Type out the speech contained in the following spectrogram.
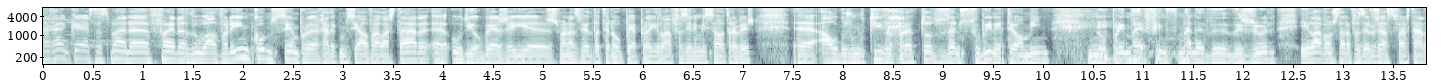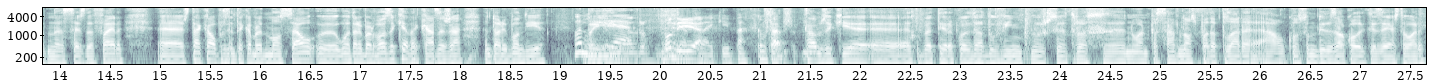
Arranca esta semana a Feira do Alvarinho. Como sempre, a Rádio Comercial vai lá estar. Uh, o Diogo Beja e a Joana Azevedo bateram o pé para ir lá fazer a emissão outra vez. Uh, algo os motiva para todos os anos subirem até ao Minho no primeiro fim de semana de, de, julho. E lá vão estar a fazer o Já se faz tarde na sexta-feira. Uh, está cá o Presidente da Câmara de Monção, o António Barbosa, que é da casa já. António, bom dia. Bom dia. Bom dia. equipa. Como estamos? Estamos aqui a, a, debater a qualidade do vinho que nos trouxe no ano passado. Não se pode apelar ao consumo de bebidas alcoólicas a esta hora,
